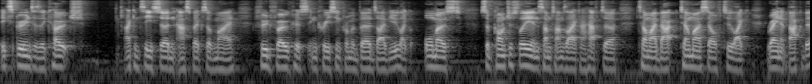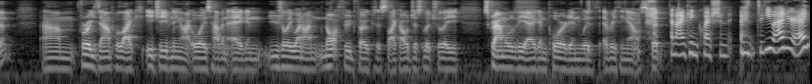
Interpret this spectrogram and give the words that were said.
experience as a coach. I can see certain aspects of my food focus increasing from a bird's eye view, like almost subconsciously, and sometimes like I have to tell my back tell myself to like rein it back a bit. Um, for example, like each evening I always have an egg, and usually when I'm not food focused, like I'll just literally scramble the egg and pour it in with everything else. But and I can question, did you add your egg?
